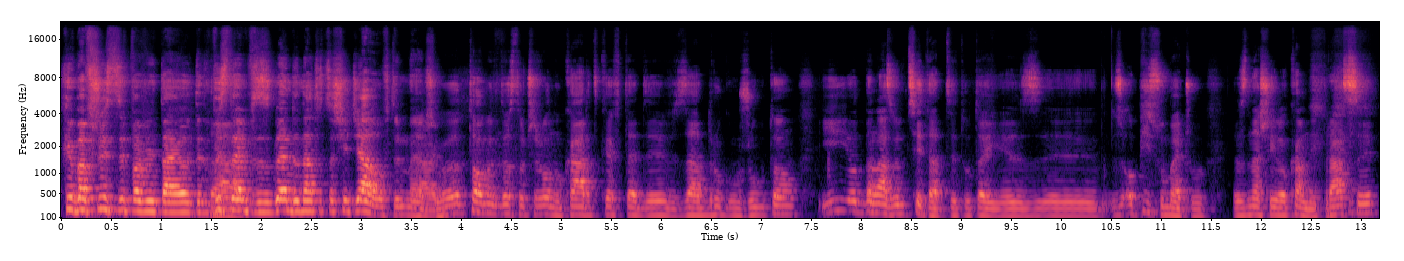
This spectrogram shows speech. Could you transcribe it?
chyba wszyscy pamiętają ten Tak. występ ze względu na to, co się działo w tym Tak, meczu. bo Tomek dostał czerwoną kartkę wtedy za drugą żółtą i odnalazłem cytat tutaj z, z opisu meczu z naszej lokalnej prasy.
